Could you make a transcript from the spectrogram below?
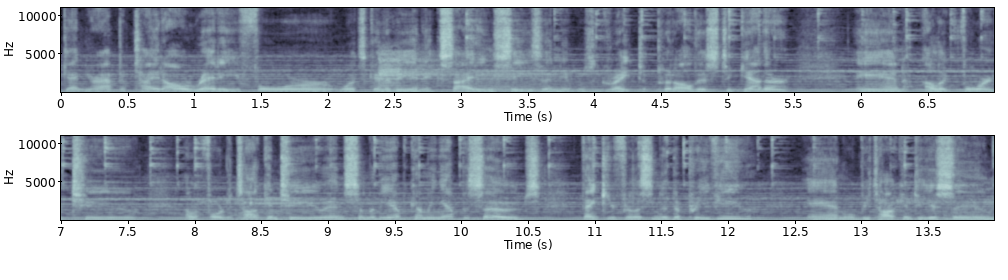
gotten your appetite all ready for what's going to be an exciting season. It was great to put all this together, and I look forward to I look forward to talking to you in some of the upcoming episodes. Thank you for listening to the preview, and we'll be talking to you soon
